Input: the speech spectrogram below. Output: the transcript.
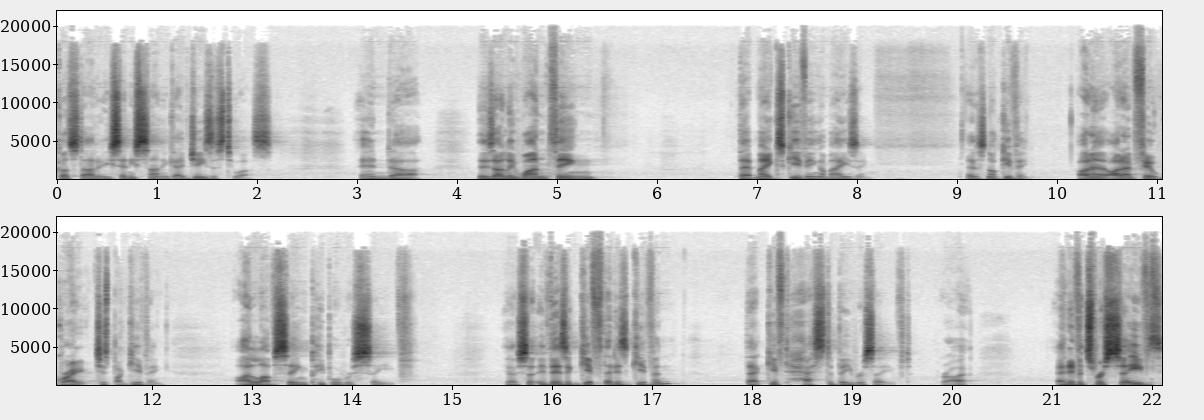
God started. He sent his son. He gave Jesus to us. And uh, there's only one thing that makes giving amazing, and it's not giving. I don't, I don't feel great just by giving. I love seeing people receive. You know, so if there's a gift that is given, that gift has to be received, right? And if it's received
